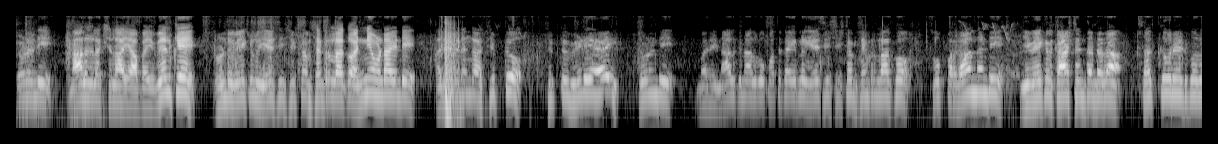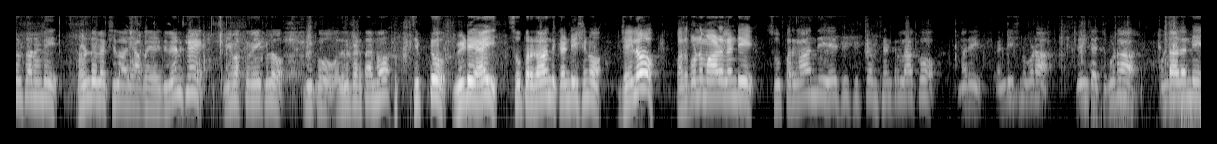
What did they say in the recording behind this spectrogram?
చూడండి. నాలుగు లక్షల యాభై వేలకి రెండు వెహికల్ ఏసీ సిస్టమ్ సెంటర్లకు అన్నీ ఉన్నాయండి. అదేవిధంగా స్విఫ్ట్ స్విఫ్ట్ వీడిఐ చూడండి. మరి నాలుగు నాలుగు కొత్త టైర్లు ఏసీ సిస్టమ్ సెంటర్ లాకు సూపర్గా ఉందండి. ఈ వెహికల్ కాస్ట్ ఎంత అంటారా తక్కువ రేటుకి వదులుతానండి. రెండు లక్షల యాభై ఐదు వేలకే ఈ ఒక్క వెహికల్ మీకు వదిలిపెడతాను. స్విఫ్ట్ వీడిఐ సూపర్గా ఉంది కండిషను జైలో పదకొండు మోడల్ అండి సూపర్గా ఉంది ఏసీ సిస్టమ్ సెంటర్ లాకు. మరి కండిషన్ కూడా స్క్రీన్ టచ్ కూడా ఉండదండి.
